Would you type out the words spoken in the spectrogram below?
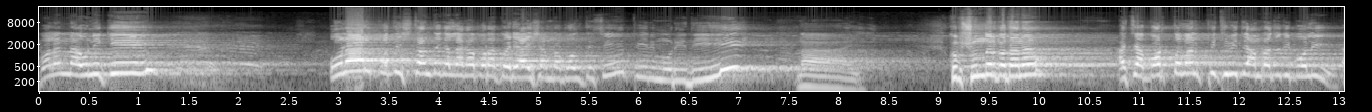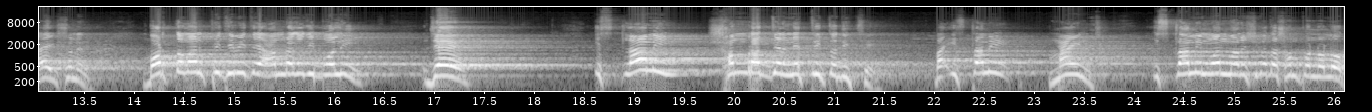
বলেন না, উনি কি? ওনার প্রতিষ্ঠান থেকে লেখাপড়া করে আইসা আমরা বলতেছি, পীর মুরিদি নাই। খুব সুন্দর কথা না? আচ্ছা বর্তমান পৃথিবীতে আমরা যদি বলি, এই শুনেন, বর্তমান পৃথিবীতে আমরা যদি বলি যে ইসলামী সাম্রাজ্যের নেতৃত্ব দিচ্ছে বা ইসলামী মাইন্ড, ইসলামী মন মানসিকতা সম্পন্ন লোক,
